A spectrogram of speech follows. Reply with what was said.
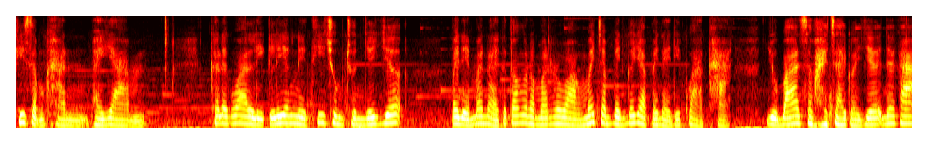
ที่สำคัญพยายามเขาเรียกว่าหลีกเลี่ยงในที่ชุมชนเยอะๆ ไปไหนมาไหนก็ต้องระมัดระวัง ไม่จำเป็นก็อย่าไปไหนดีกว่าค่ะ อยู่บ้านสบายใจกว่าเยอะนะคะ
